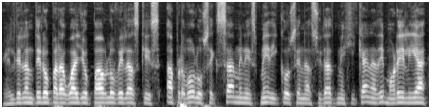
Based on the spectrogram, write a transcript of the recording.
El delantero paraguayo Pablo Velázquez aprobó los exámenes médicos en la ciudad mexicana de Morelia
